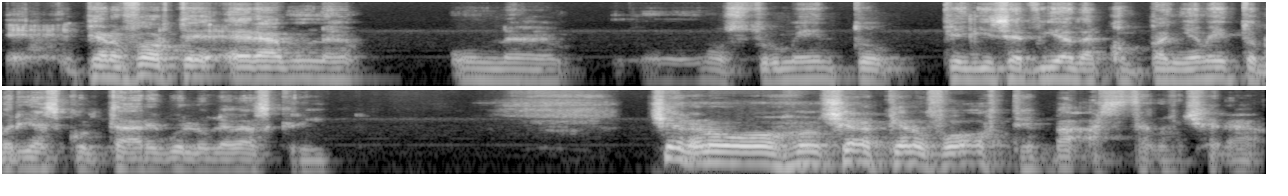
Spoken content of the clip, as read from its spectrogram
eh, il pianoforte era un, un, uno strumento che gli serviva d'accompagnamento per riascoltare quello che aveva scritto c'erano, c'era il pianoforte e basta, non c'era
